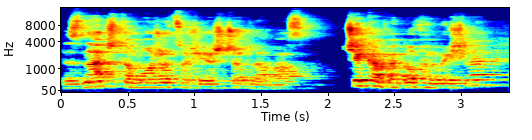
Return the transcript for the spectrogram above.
znać, to może coś jeszcze dla Was ciekawego wymyślę.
